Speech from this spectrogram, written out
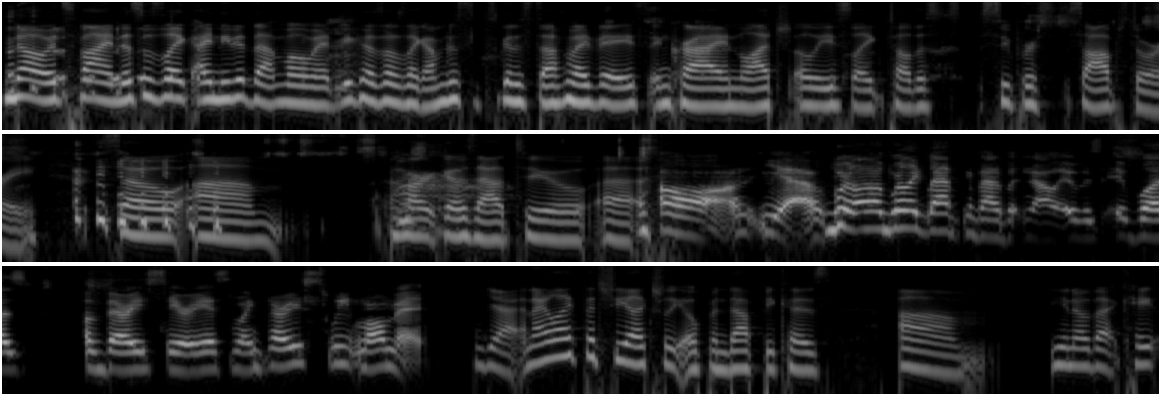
no, it's fine. This was like I needed that moment because I was like, I'm just gonna stuff my face and cry and watch Elyse like tell this super sob story. So um, heart goes out to uh, Oh yeah, we're uh, we're like laughing about it, but no, it was it was a very serious and like very sweet moment. Yeah, and I like that she actually opened up because, um, you know that Kate,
